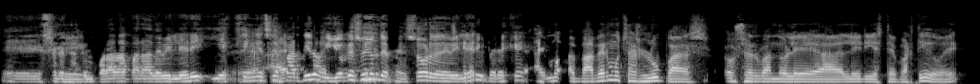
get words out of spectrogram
eh, ser sí. esta temporada para De Villeri y es que en ese partido, y yo que soy un defensor de De Villeri, pero es que hay, va a haber muchas lupas observándole a Leri este partido, ¿eh?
